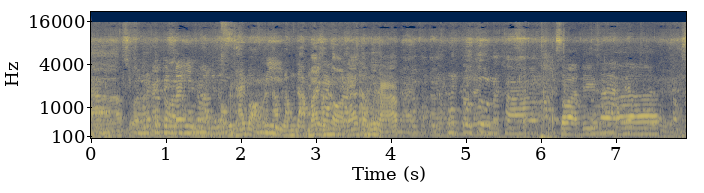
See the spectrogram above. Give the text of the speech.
ครับส่วนนะครับเป็นมาหินของพี่ท้ายบอกนะครับลำดำไปกันก่อนนะตอนนี้ครับสู้ๆนะครับสวัสดีครับโซ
